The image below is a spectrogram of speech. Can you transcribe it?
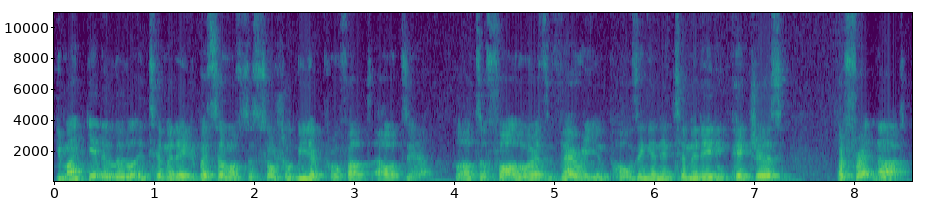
You might get a little intimidated by some of the social media profiles out there. Lots of followers, very imposing and intimidating pictures, but fret not.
